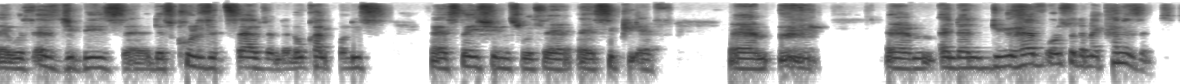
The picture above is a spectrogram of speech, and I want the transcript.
uh, with SGBs, uh, the schools itself, and the local police uh, stations with a CPF. Um, um, and then, do you have also the mechanisms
